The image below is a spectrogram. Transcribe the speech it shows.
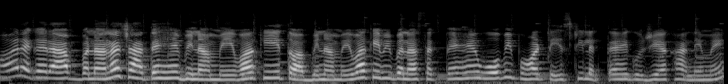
और अगर आप बनाना चाहते हैं बिना मेवा के तो आप बिना मेवा के भी बना सकते हैं। वो भी बहुत टेस्टी लगता है गुजिया खाने में।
